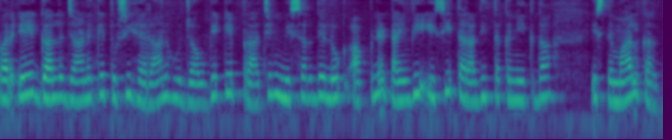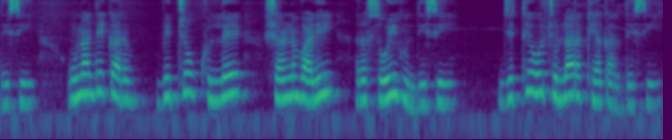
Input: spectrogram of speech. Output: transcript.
ਪਰ ਇਹ ਗੱਲ ਜਾਣ ਕੇ ਤੁਸੀਂ ਹੈਰਾਨ ਹੋ ਜਾਓਗੇ ਕਿ ਪ੍ਰਾਚੀਨ ਮਿਸਰ ਦੇ ਲੋਕ ਆਪਣੇ ਟਾਈਮ ਵੀ ਇਸੇ ਤਰ੍ਹਾਂ ਦੀ ਤਕਨੀਕ ਦਾ ਇਸਤੇਮਾਲ ਕਰਦੇ ਸੀ। ਉਹਨਾਂ ਦੇ ਘਰ ਵਿੱਚੋਂ ਖੁੱਲੇ ਛਣ ਵਾਲੀ ਰਸੋਈ ਹੁੰਦੀ ਸੀ। ਜਿੱਥੇ ਉਹ ਚੁੱਲ੍ਹਾ ਰੱਖਿਆ ਕਰਦੇ ਸੀ,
